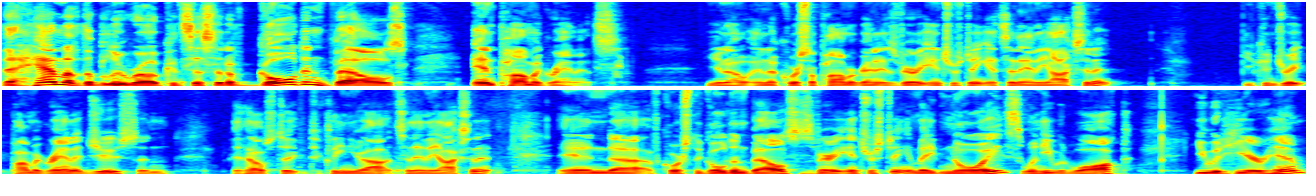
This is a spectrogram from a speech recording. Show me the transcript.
The hem of the blue robe consisted of golden bells and pomegranates. You know, and of course, a pomegranate is very interesting. It's an antioxidant. You can drink pomegranate juice, and it helps to, to clean you out. It's an antioxidant. And uh, of course, the golden bells is very interesting. It made noise when he would walk. You would hear him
